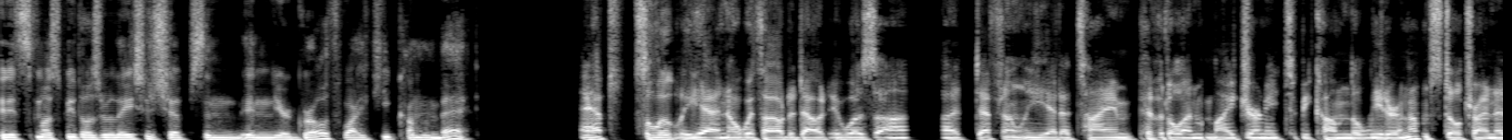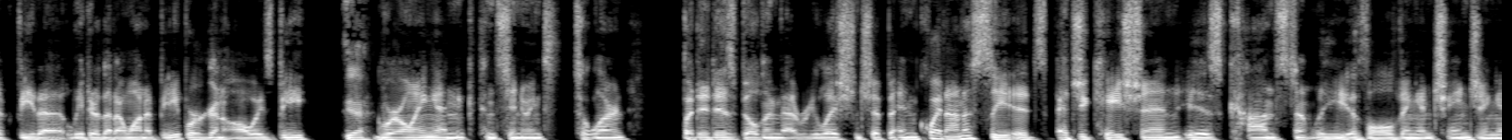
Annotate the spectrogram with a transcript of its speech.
it must be those relationships and, and your growth why you keep coming back. Absolutely. Yeah, no, without a doubt. It was uh, uh, definitely at a time pivotal in my journey to become the leader. And I'm still trying to be that leader that I want to be. We're going to always be yeah. growing and continuing to learn, but it is building that relationship. And quite honestly, it's education is constantly evolving and changing.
